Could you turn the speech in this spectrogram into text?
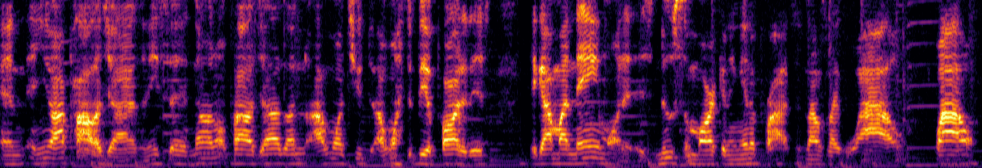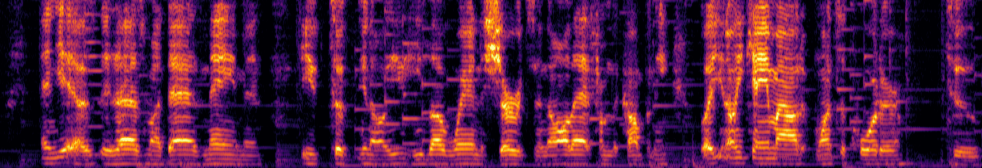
and, and, you know, I apologized. And he said, no, don't apologize. I, I want you, I want to be a part of this. It got my name on it. It's Newsome Marketing Enterprises. And I was like, wow, wow. And yeah, it, it has my dad's name. And he took, you know, he, he loved wearing the shirts and all that from the company. But, you know, he came out once a quarter to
